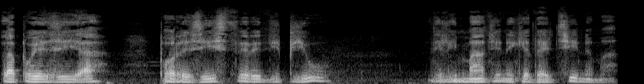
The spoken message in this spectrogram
la poesia può resistere di più dell'immagine che dà il cinema.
